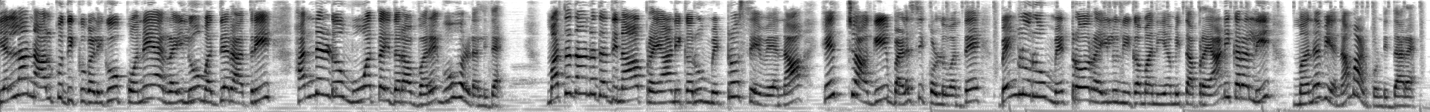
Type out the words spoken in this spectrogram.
ಎಲ್ಲ ನಾಲ್ಕು ದಿಕ್ಕುಗಳಿಗೂ ಕೊನೆಯ ರೈಲು ಮಧ್ಯರಾತ್ರಿ ಹನ್ನೆರಡು ಮೂವತ್ತೈದರವರೆಗೂ ಹೊರಡಲಿದೆ. ಮತದಾನದ ದಿನ ಪ್ರಯಾಣಿಕರು ಮೆಟ್ರೋ ಸೇವೆಯನ್ನ ಹೆಚ್ಚಾಗಿ ಬಳಸಿಕೊಳ್ಳುವಂತೆ ಬೆಂಗಳೂರು ಮೆಟ್ರೋ ರೈಲು ನಿಗಮ ನಿಯಮಿತ ಪ್ರಯಾಣಿಕರಲ್ಲಿ ಮನವಿಯನ್ನ ಮಾಡಿಕೊಂಡಿದ್ದಾರೆ.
